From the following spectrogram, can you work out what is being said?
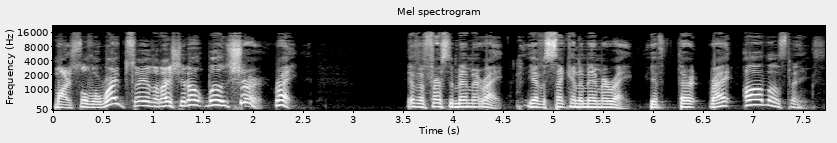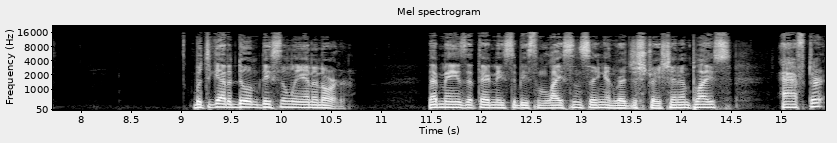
my civil rights say that I should own. Well, sure, right. You have a First Amendment right. You have a Second Amendment right. You have third, right? All those things but you got to do them decently and in order. That means that there needs to be some licensing and registration in place. After,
